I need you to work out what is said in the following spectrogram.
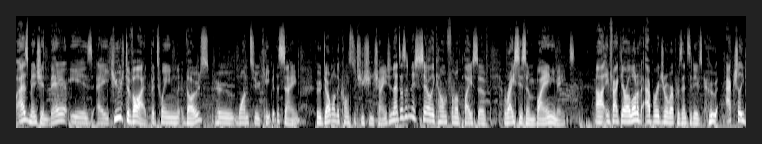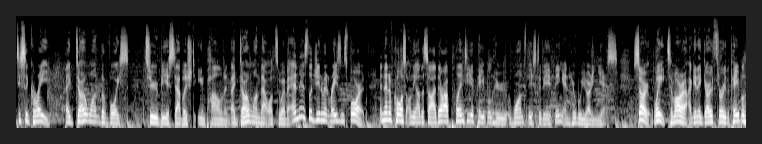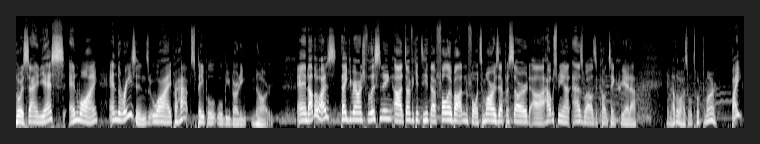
as mentioned, there is a huge divide between those who want to keep it the same, who don't want the Constitution changed, and that doesn't necessarily come from a place of racism by any means. Uh, in fact, there are a lot of Aboriginal representatives who actually disagree. They don't want the voice to be established in Parliament. They don't want that whatsoever, and there's legitimate reasons for it. And then, of course, on the other side, there are plenty of people who want this to be a thing and who will be voting yes. So, we tomorrow are going to go through the people who are saying yes and why, and the reasons why perhaps people will be voting no. And otherwise, thank you very much for listening. Uh, don't forget to hit that follow button for tomorrow's episode. Uh, helps me out as well as a content creator. And otherwise, we'll talk tomorrow. Bye.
